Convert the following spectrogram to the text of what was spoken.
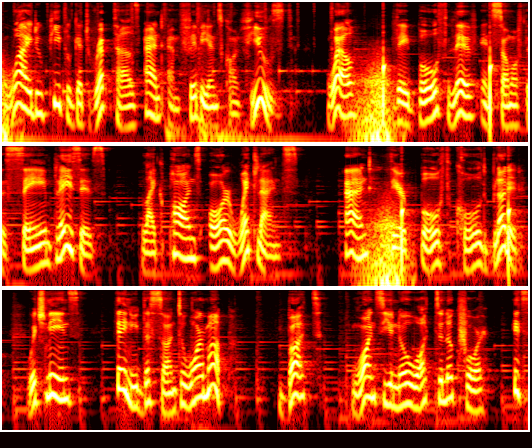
why do people get reptiles and amphibians confused? Well, they both live in some of the same places, like ponds or wetlands. And they're both cold blooded, which means they need the sun to warm up. But once you know what to look for, it's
